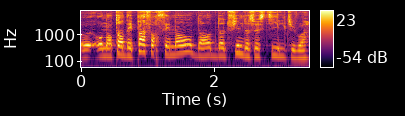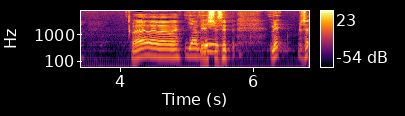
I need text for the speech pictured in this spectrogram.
on n'entendait pas forcément dans d'autres films de ce style, tu vois. Ouais, ouais, ouais, ouais. Il y avait... Mais je sais pas. Mais je-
